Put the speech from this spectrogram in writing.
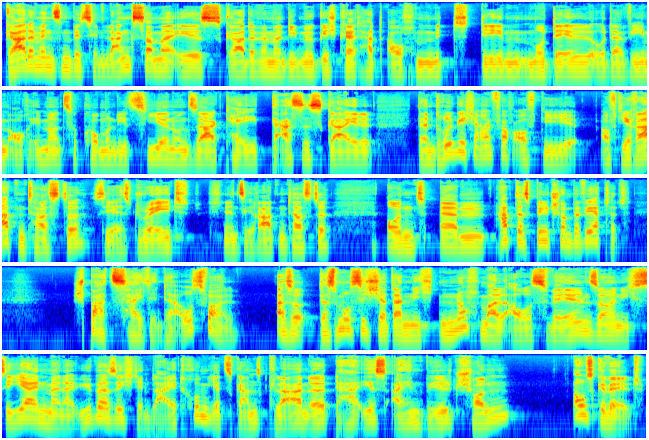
Gerade wenn es ein bisschen langsamer ist, gerade wenn man die Möglichkeit hat, auch mit dem Modell oder wem auch immer zu kommunizieren und sagt, hey, das ist geil, dann drücke ich einfach auf die, auf die Ratentaste, sie heißt Rate, ich nenne sie Ratentaste, und ähm, habe das Bild schon bewertet spart Zeit in der Auswahl. Also, das muss ich ja dann nicht nochmal auswählen, sondern ich sehe ja in meiner Übersicht in Lightroom jetzt ganz klar, ne, da ist ein Bild schon ausgewählt.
